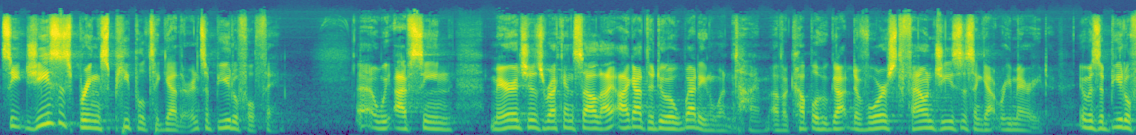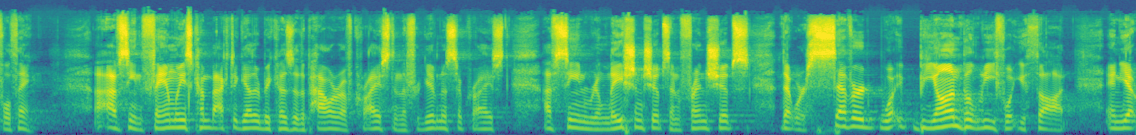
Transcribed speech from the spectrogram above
See, Jesus brings people together. It's a beautiful thing. Uh, we, I've seen marriages reconciled. I, I got to do a wedding one time of a couple who got divorced, found Jesus, and got remarried. It was a beautiful thing. I've seen families come back together because of the power of Christ and the forgiveness of Christ. I've seen relationships and friendships that were severed beyond belief what you thought, and yet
